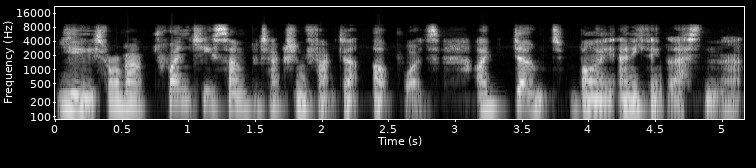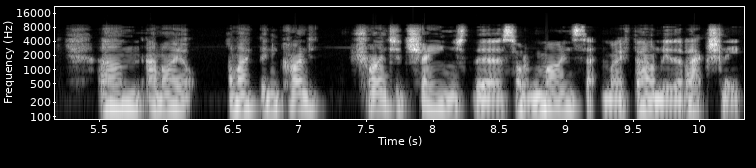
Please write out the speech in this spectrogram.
use for about 20 sun protection factor upwards. I don't buy anything less than that. Um, and I and I've been kind of trying to change the sort of mindset in my family that actually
